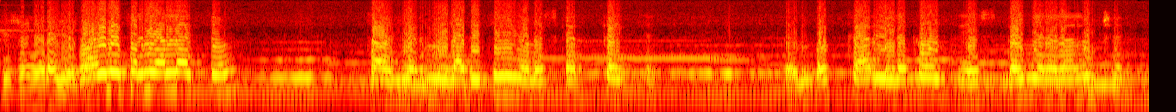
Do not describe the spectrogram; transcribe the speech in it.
bisogno d'aiuto? Vuoi mettermi a letto? Togliermi l'abitino, le scarpette, imboccarmi le colpi e spegnere la luce?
